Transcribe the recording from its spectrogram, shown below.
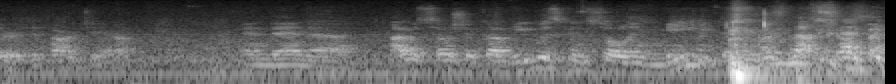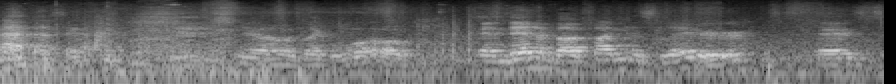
or departure, you know. And then uh, I was so shook up. He was consoling me that it was not so bad. you know, it was like whoa. And then about five minutes later, as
